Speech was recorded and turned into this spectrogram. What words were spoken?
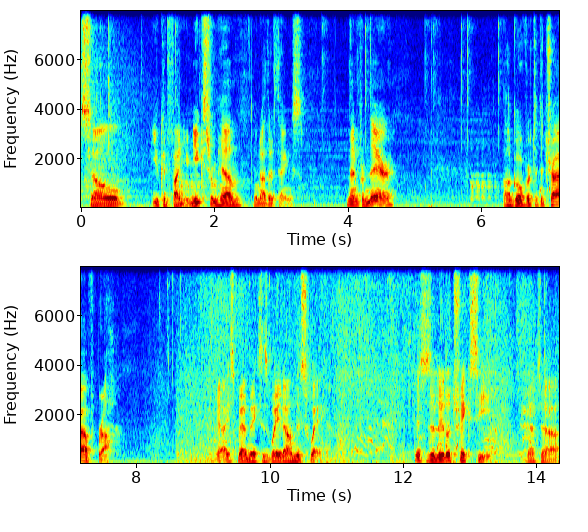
So you could find uniques from him and other things. And then from there, I'll go over to the Trav, bruh. Yeah, Iceman makes his way down this way. This is a little tricksy that uh,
